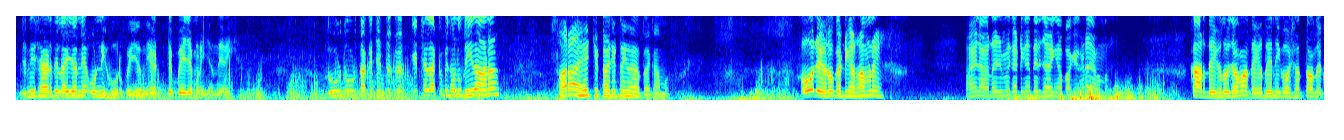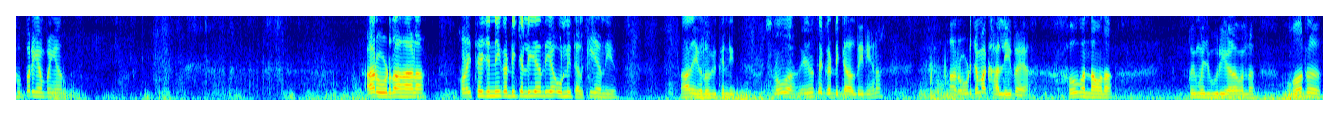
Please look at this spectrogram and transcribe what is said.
ਜਿੰਨੀ ਸਾਈਡ ਤੇ ਲਾਈ ਜਾਂਦੇ ਆ ਉਨੀ ਹੋਰ ਪਈ ਜਾਂਦੀ ਆ, ਟਿੱਬੇ ਜਿਹੇ ਬਣੀ ਜਾਂਦੇ ਆ ਜੀ। ਦੂਰ ਦੂਰ ਤੱਕ ਜਿੱਥੇ ਜਿੱਥੇ ਤੱਕ ਵੀ ਤੁਹਾਨੂੰ ਦੀਦਾ ਆਣਾ ਸਾਰਾ ਇਹ ਚਿੱਟਾ ਚਿੱਟਾ ਹੀ ਹੋਇਆ ਪਿਆ ਕੰਮ। ਉਹ ਦੇਖ ਲਓ ਗੱਡੀਆਂ ਸਾਹਮਣੇ। ਐਂ ਲੱਗਦਾ ਜਿਵੇਂ ਗੱਡੀਆਂ ਤੇ ਰਜਾਈਆਂ ਪਾ ਕੇ ਖੜਾਇਆ ਹੁੰਦਾ। ਘਰ ਦੇਖ ਲਓ, ਜਮਾਂ ਦਿਖਦੇ ਨਹੀਂ ਕੁਛ ਛੱਤਾਂ ਦੇਖੋ, ਭਰੀਆਂ ਪਈਆਂ। ਆ ਰੋਡ ਦਾ ਹਾਲ ਆ। ਹੁਣ ਇੱਥੇ ਜਿੰਨੀ ਗੱਡੀ ਚੱਲੀ ਜਾਂਦੀ ਆ ਉਨੀ ਤਿਲਕੀ ਜਾਂਦੀ ਆ। ਆਹ ਦੇਖ ਲਓ ਵੀ ਕਿੰਨੀ ਸਨੋ ਆ। ਇਹਦੇ ਉੱਤੇ ਗੱਡੀ ਚੱਲਦੀ ਨਹੀਂ ਹਨਾ? ਆ ਰੋਡ ਜਮਾ ਖਾਲੀ ਪਿਆ। ਉਹ ਬੰਦਾ ਆਉਂਦਾ। ਕੋਈ ਮਜਬੂਰੀ ਵਾਲਾ ਬੰਦਾ। ਬਹੁਤ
